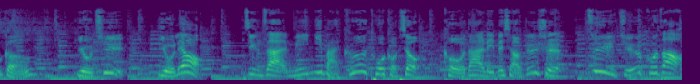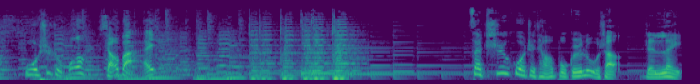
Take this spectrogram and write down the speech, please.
梗，有趣，有料，尽在《迷你百科脱口秀》。口袋里的小知识，拒绝枯燥。我是主播小百。在吃货这条不归路上，人类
